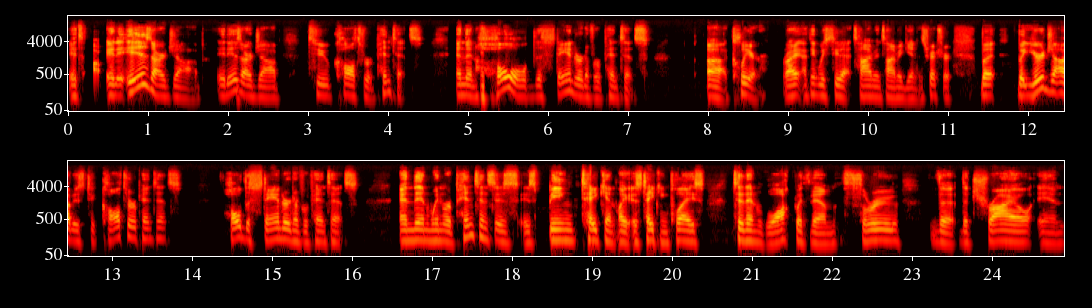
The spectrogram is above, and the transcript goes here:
It's it is our job. It is our job to call to repentance and then hold the standard of repentance uh clear, right? I think we see that time and time again in scripture. But but your job is to call to repentance, hold the standard of repentance, and then when repentance is is being taken like is taking place to then walk with them through the the trial and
